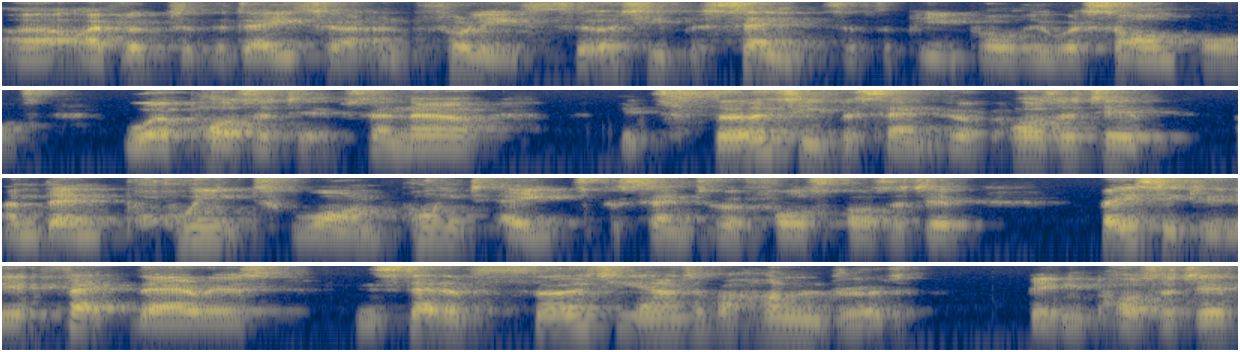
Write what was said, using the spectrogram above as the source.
uh, I've looked at the data, and fully 30% of the people who were sampled were positive. So now it's 30% who are positive, and then 0.1, 0.8% who are false positive. Basically, the effect there is instead of 30 out of 100 being positive,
